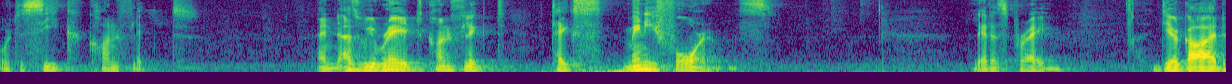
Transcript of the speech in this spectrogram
or to seek conflict. And as we read, conflict takes many forms. Let us pray. Dear God,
